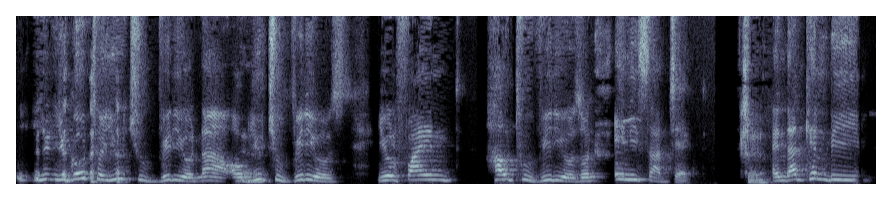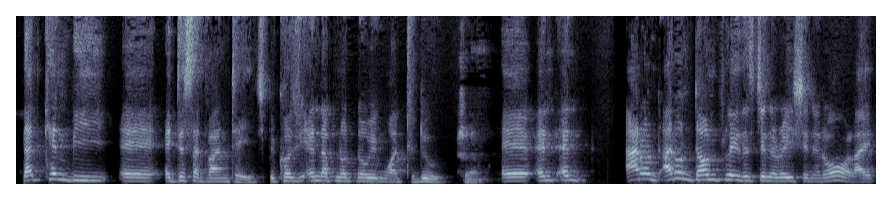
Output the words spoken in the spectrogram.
you, you go to a YouTube video now or YouTube videos, you'll find how-to videos on any subject. True. And that can be that can be a, a, disadvantage because you end up not knowing what to do. True. Uh, and and I don't I don't downplay this generation at all. I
